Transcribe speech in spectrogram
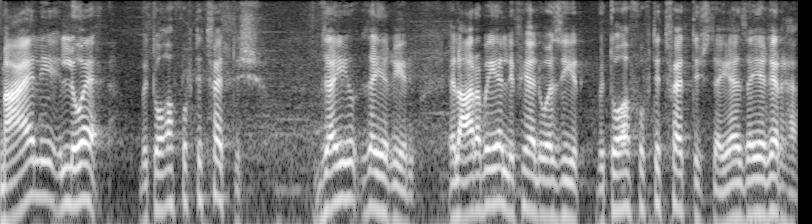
معالي اللواء بتقف وبتتفتش زيه زي غيره العربية اللي فيها الوزير بتقف وبتتفتش زيها زي غيرها.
